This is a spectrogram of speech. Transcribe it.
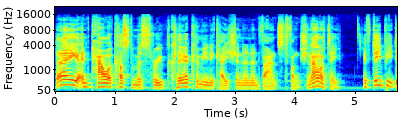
They empower customers through clear communication and advanced functionality. If DPD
